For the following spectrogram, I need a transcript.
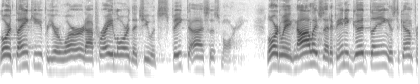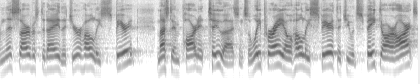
Lord, thank you for your word. I pray, Lord, that you would speak to us this morning. Lord, we acknowledge that if any good thing is to come from this service today, that your Holy Spirit must impart it to us. And so we pray, O Holy Spirit, that you would speak to our hearts,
